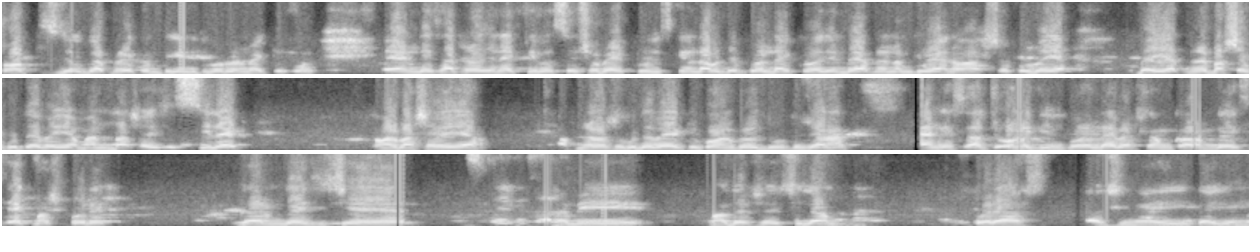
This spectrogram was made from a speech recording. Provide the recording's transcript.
সব কিছু আপনারা এখান থেকে নিতে পারবেন মাইক্রোফোন এন্ড গাইস 18 জন অ্যাক্টিভ আছে, সবাই একটু স্ক্রিন ডাবল ট্যাপ করে লাইক করে দেন। ভাই, আপনার নাম কি? ভাই, আমার আশরাফুল ভাইয়া। ভাই, আপনার বাসা কোথায়? ভাই, আমার বাসা হচ্ছে সিলেট। আমার বাসা ভাইয়া, আপনার বাসা কোথায়? ভাই, একটু কমেন্ট করে দ্রুত জানান। এন্ড গাইস আজ অনেকদিন পরে লাইভ আসলাম, কারণ গাইস এক মাস পরে। কারণ গাইস হচ্ছে আমি মাদ্রাসায় ছিলাম। পরে আস- নাই তাই জন্য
